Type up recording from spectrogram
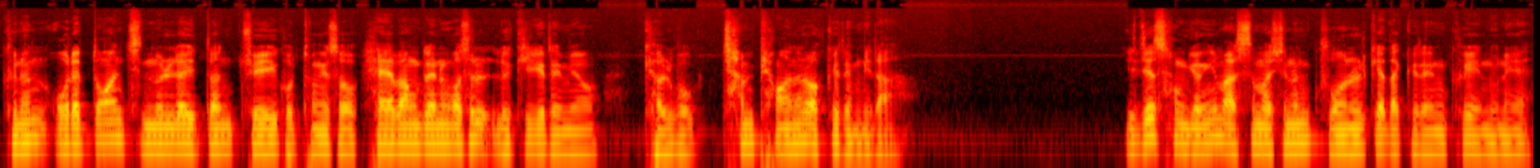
그는 오랫동안 짓눌려 있던 죄의 고통에서 해방되는 것을 느끼게 되며 결국 참 평안을 얻게 됩니다. 이제 성경이 말씀하시는 구원을 깨닫게 된 그의 눈에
